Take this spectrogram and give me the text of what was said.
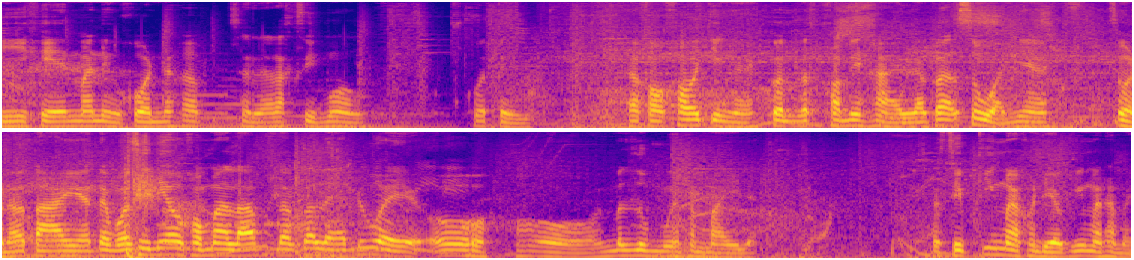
มีเคนมาหนึ่งคนนะครับ สัญลักษณ์สีม่วงโคตรตึงแต่เขาเข้าจริงไงกดลดความเสียหายแล้วก็สวนไงสวนเอาตายไงแต่ว่าซีเนียลเขามารับแล้วก็แลดด้วย โอ้โหมันลุมกันทำไมเนี่ยแต่ซิปกิ้งมาคนเดียวกิ้งมาทำไม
